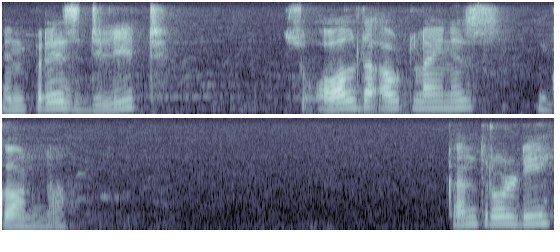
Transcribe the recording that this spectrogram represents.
and press delete. So all the outline is gone now. Control D.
